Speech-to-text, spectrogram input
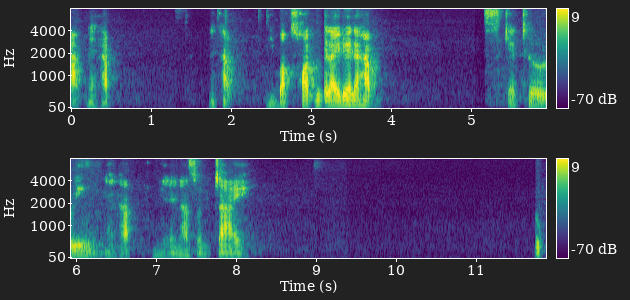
าฟนะครับนะครับ มีบ็อกซ์พอตมีอะไรด้วยนะครับ scattering นะครับมีอะไรน่าสนใจ group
